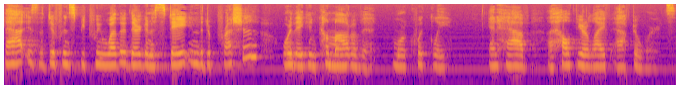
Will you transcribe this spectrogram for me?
that is the difference between whether they're going to stay in the depression or they can come out of it more quickly and have a healthier life afterwards.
